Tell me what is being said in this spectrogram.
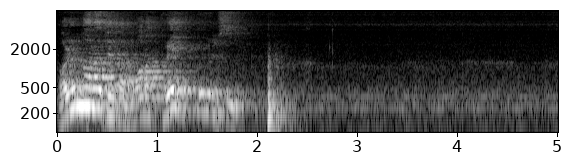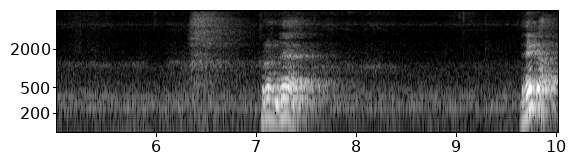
얼마나 대단한, 와, good news입니다. 그런데 내가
